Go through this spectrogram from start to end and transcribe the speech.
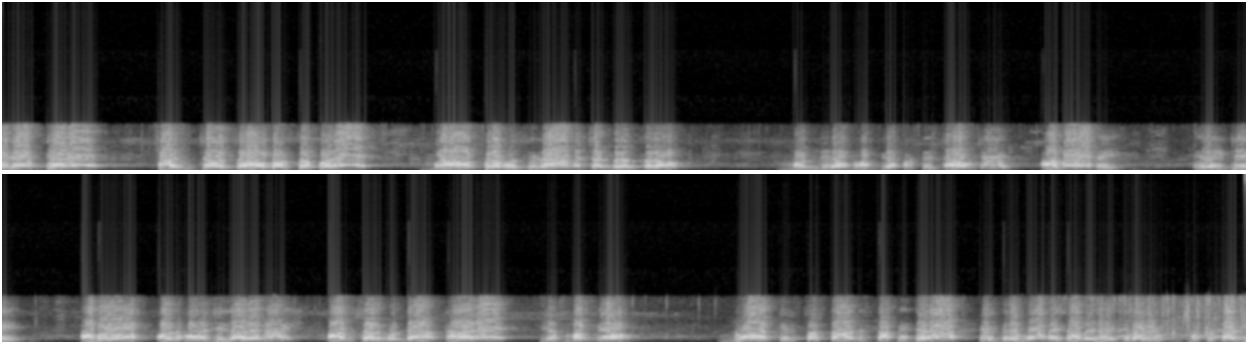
અયોધ્યારે પાંચશહ વર્ષ ପରେ ମହାପ୍ରଭୁ ଶ୍ରୀରାମଚନ୍ଦ୍ରଙ୍କର ମନ୍ଦିର ଭବ୍ୟ ପ୍ରତିଷ୍ଠା ହେଉଛି ଆମର ବି ଏଇଠି ଆମର ଅନୁଗୁଳ ଜିଲ୍ଲାରେ ବି ଆମସର ମୁଣ୍ଡା ଗାଁରେ ଇଏ ଭବ୍ୟ ନୂଆ ତୀର୍ଥ ସ୍ଥାନ ସ୍ଥାପିତ ହେଲା ଏଇଥିରେ ମୁଁ ବି ସାମିଲ ହେଇଥିବାରୁ ମୁଁ କୃତଜ୍ଞ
